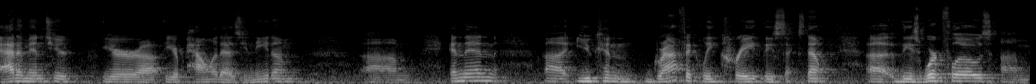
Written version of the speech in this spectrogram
add them into your, your, uh, your palette as you need them. Um, and then uh, you can graphically create these things. Now, uh, these workflows, um,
